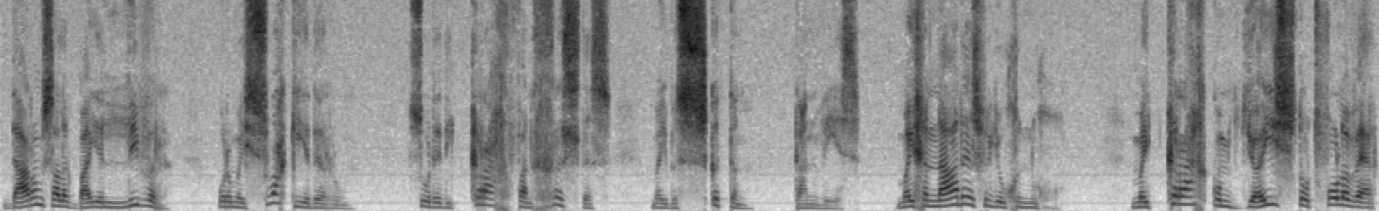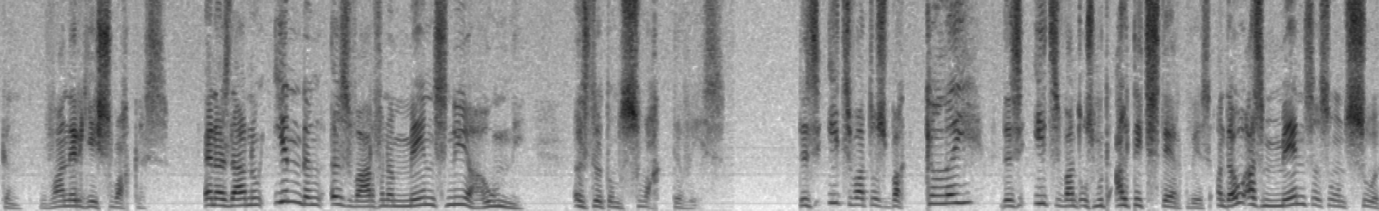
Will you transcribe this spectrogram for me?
Daarom sal ek baie liewer oor my swakhede roem sodat die krag van Christus my beskutting kan wees. My genade is vir jou genoeg. My krag kom juis tot volle werking wanneer jy swak is. En as daar nou een ding is waarvan 'n mens nie hou nie, is dit om swak te wees. Dis iets wat ons baklei, dis iets wat ons moet altyd sterk wees. Onthou as mens is ons so,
